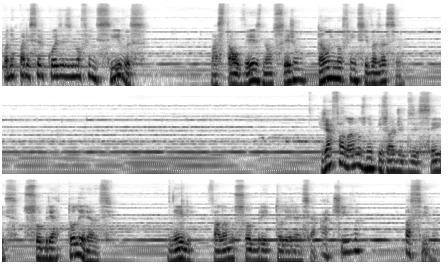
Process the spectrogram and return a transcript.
podem parecer coisas inofensivas, mas talvez não sejam tão inofensivas assim. Já falamos no episódio 16 sobre a tolerância. Nele, falamos sobre tolerância ativa e passiva.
